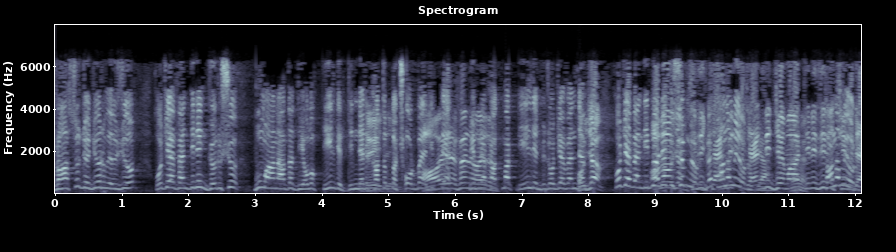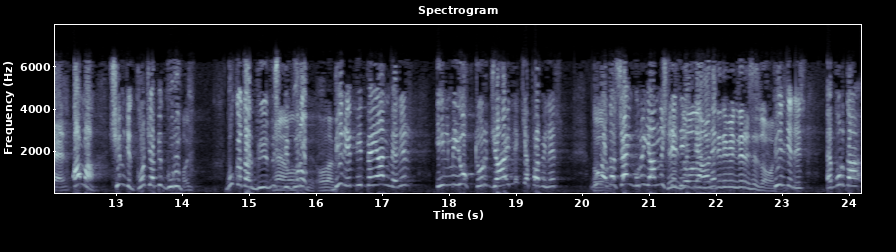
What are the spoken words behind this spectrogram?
rahatsız ediyor ve üzüyor. Hoca efendinin görüşü bu manada diyalog değildir. Dinleri Değil, katıp da çorba edip Hayır de efendim, birbirine hayır. katmak değildir. Biz hoca efendiden Hocam, hoca efendiyi böyle hocam düşünmüyoruz ve kendi, tanımıyoruz kendi yani. cemaatinizin Tanımıyoruz. içinden Ama şimdi koca bir grup bu kadar büyümüş He, bir olabilir, grup olabilir. biri bir beyan verir ilmi yoktur cahillik yapabilir. Buna Doğru. da sen bunu yanlış siz dedin de ona haddini bildirirsiniz o bildiniz. E burada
